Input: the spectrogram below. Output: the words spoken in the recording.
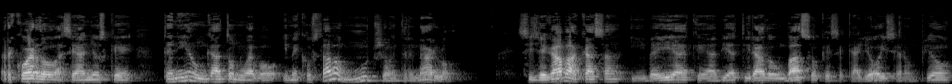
Recuerdo hace años que tenía un gato nuevo y me costaba mucho entrenarlo. Si llegaba a casa y veía que había tirado un vaso que se cayó y se rompió,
